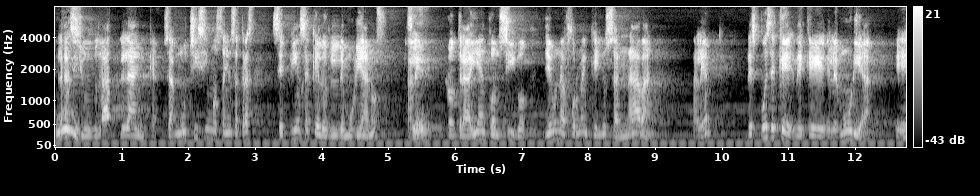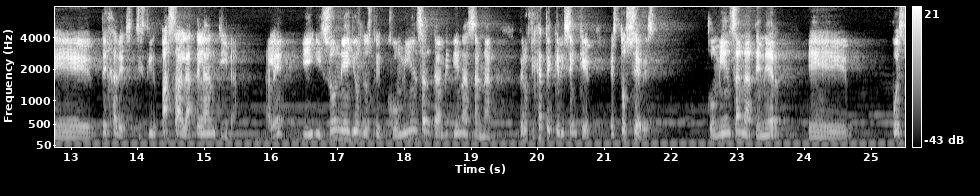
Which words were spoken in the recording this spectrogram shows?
la ciudad blanca. O sea, muchísimos años atrás se piensa que los lemurianos lo traían consigo de una forma en que ellos sanaban. ¿vale? Después de que, de que Lemuria eh, deja de existir, pasa a la Atlántida. ¿vale? Y, son ellos los que comienzan también a sanar. Pero fíjate que dicen que estos seres comienzan a tener eh, pues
